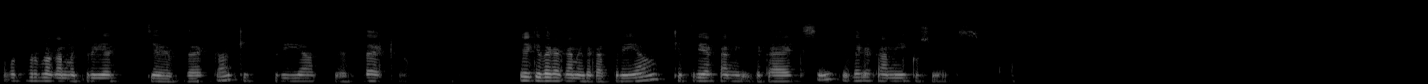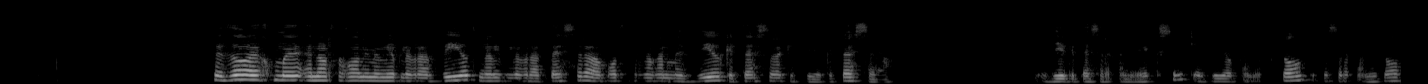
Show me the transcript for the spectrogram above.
Οπότε θα πρέπει να κάνουμε 3 και 10 και 3 και 10. 3 και 10 κάνει 13 και 3 κάνει 16 και 10 κάνει 26. Εδώ έχουμε ένα ορθογώνιο με μία πλευρά 2, την άλλη πλευρά 4, οπότε θα πρέπει να κάνουμε 2 και 4 και 2 και 4. 2 και 4 κάνει 6 και 2 κάνει 8 και 4 κάνει 12.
